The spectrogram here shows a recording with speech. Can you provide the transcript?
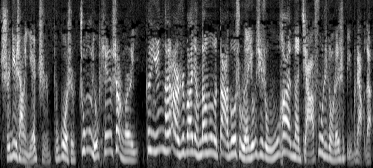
实际上也只不过是中流偏上而已，跟云台二十八将当中的大多数人，尤其是吴汉呢、贾复这种人是比不了的。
